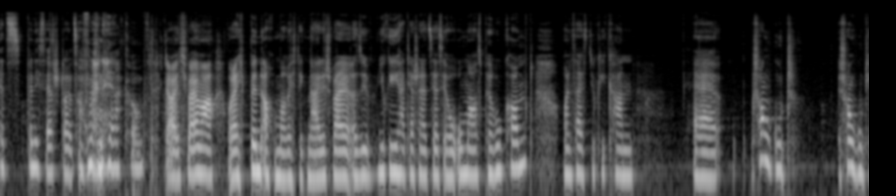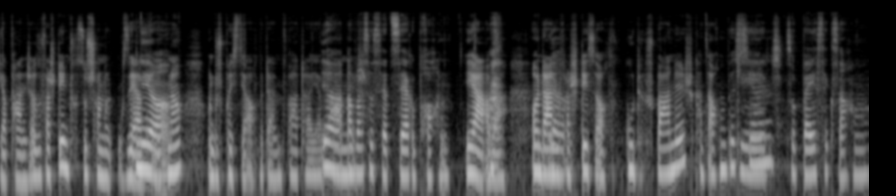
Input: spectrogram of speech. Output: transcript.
jetzt bin ich sehr stolz auf meine Herkunft. Ja, ich war immer, oder ich bin auch immer richtig neidisch, weil, also Yuki hat ja schon erzählt, dass ihre Oma aus Peru kommt. Und das heißt, Yuki kann äh, schon gut, schon gut Japanisch. Also verstehen tust du schon sehr Ja. gut, ne? Und du sprichst ja auch mit deinem Vater Japanisch. Ja, aber es ist jetzt sehr gebrochen. Ja, aber. Und dann Ja. verstehst du auch gut Spanisch, kannst auch ein bisschen. Geht. So Basic-Sachen.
